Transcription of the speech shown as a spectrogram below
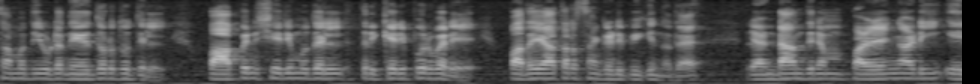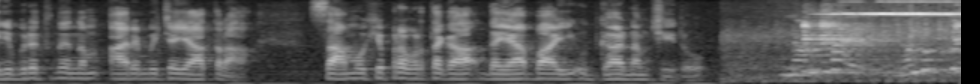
സമിതിയുടെ നേതൃത്വത്തിൽ പാപ്പിനിശ്ശേരി മുതൽ തൃക്കരിപ്പൂർ വരെ പദയാത്ര സംഘടിപ്പിക്കുന്നത്. രണ്ടാം ദിനം പഴയങ്ങാടി എരിപുരത്തു നിന്നും ആരംഭിച്ച യാത്ര സാമൂഹ്യ പ്രവർത്തക ദയാബായി ഉദ്ഘാടനം ചെയ്തു. നമ്മൾ നമുക്ക്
